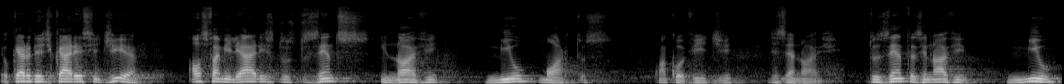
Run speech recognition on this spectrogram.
Eu quero dedicar esse dia aos familiares dos 209 mil mortos com a Covid-19. 209 mil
